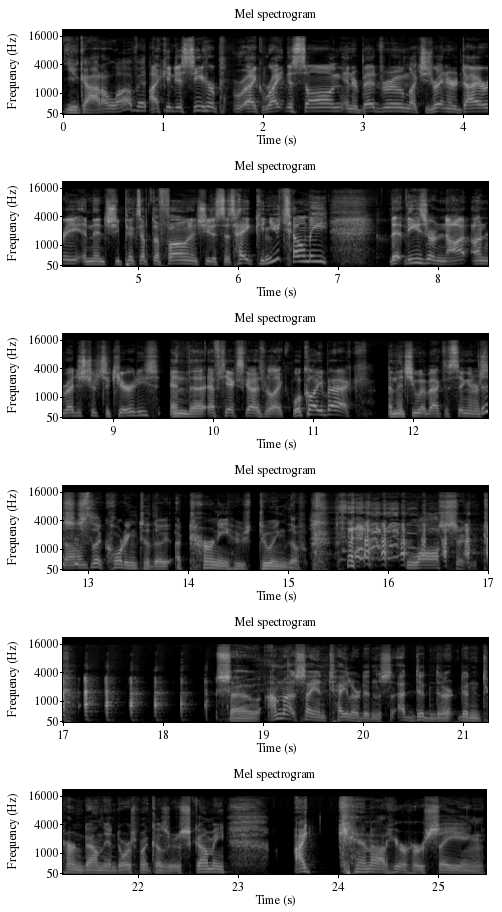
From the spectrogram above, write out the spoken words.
you got to love it. I can just see her like writing a song in her bedroom, like she's writing her diary, and then she picks up the phone and she just says, "Hey, can you tell me that these are not unregistered securities?" And the FTX guys were like, "We'll call you back." And then she went back to singing her this song. is according to the attorney who's doing the lawsuit. So I'm not saying Taylor didn't uh, didn't didn't turn down the endorsement because it was scummy. I cannot hear her saying,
